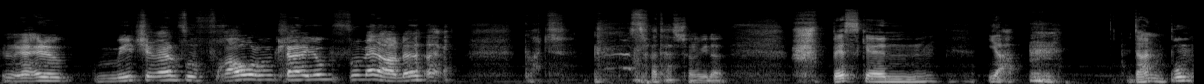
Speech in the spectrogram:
Kleine Mädchen werden zu Frauen und kleine Jungs zu Männern, ne? Gott, was war das schon wieder? Späßchen. Ja, dann Bumm,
